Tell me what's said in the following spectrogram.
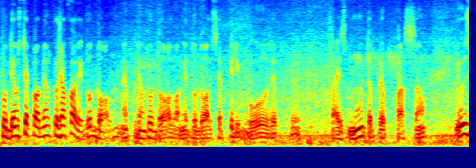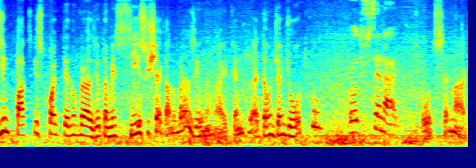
Podemos ter problemas que eu já falei, do dólar. Né? Problema do dólar, o aumento do dólar, isso é perigoso, é, faz muita preocupação. E os impactos que isso pode ter no Brasil também, se isso chegar no Brasil. Né? Aí, temos, aí estamos diante de outro, outro cenário. Outro cenário,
